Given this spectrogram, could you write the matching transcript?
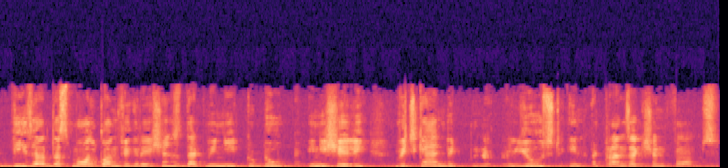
these are the small configurations that we need to do initially which can be used in a transaction forms.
